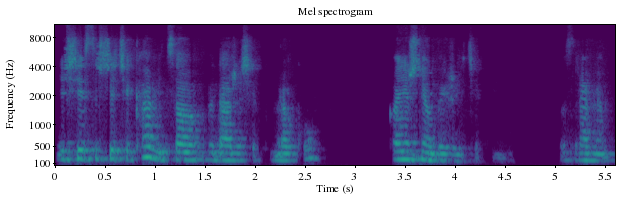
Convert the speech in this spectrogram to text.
Jeśli jesteście ciekawi, co wydarzy się w tym roku, koniecznie obejrzyjcie film. Pozdrawiam.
